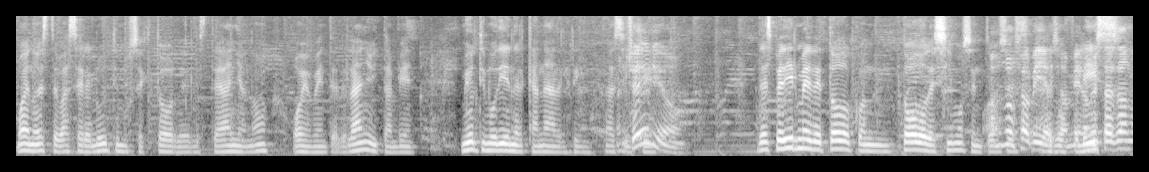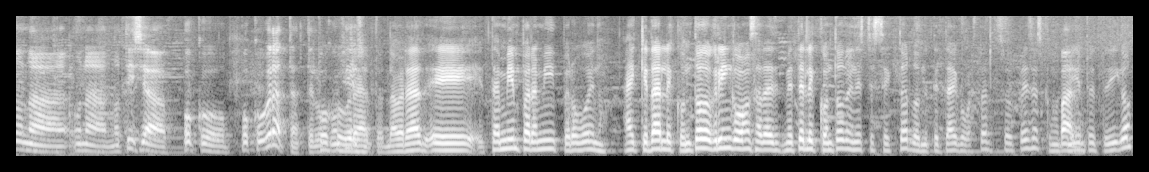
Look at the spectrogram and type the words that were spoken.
Bueno, este va a ser el último sector de este año, ¿no? Obviamente del año y también mi último día en el canal, gringo. Así ¿En que serio? Despedirme de todo con todo decimos entonces. no sabías, algo amigo. Me estás dando una, una noticia poco, poco grata, te lo poco confieso. grato, la verdad, eh, también para mí, pero bueno, hay que darle con todo, gringo, vamos a meterle con todo en este sector donde te traigo bastantes sorpresas, como Vale. siempre te digo,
